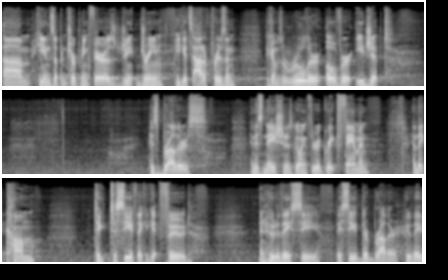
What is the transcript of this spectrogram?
Um, he ends up interpreting Pharaoh's dream. He gets out of prison, becomes a ruler over Egypt. His brothers and his nation is going through a great famine, and they come to, to see if they could get food and who do they see? They see their brother, who they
